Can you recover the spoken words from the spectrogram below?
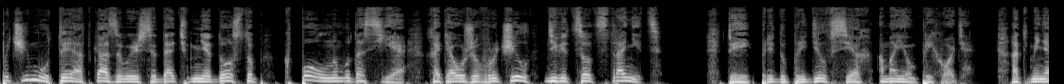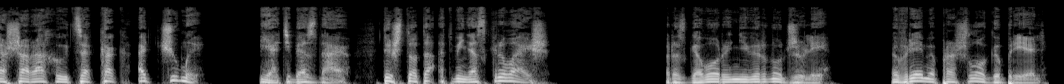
Почему ты отказываешься дать мне доступ к полному досье, хотя уже вручил 900 страниц? Ты предупредил всех о моем приходе. От меня шарахаются, как от чумы. Я тебя знаю. Ты что-то от меня скрываешь». «Разговоры не вернут Жюли», Время прошло, Габриэль.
